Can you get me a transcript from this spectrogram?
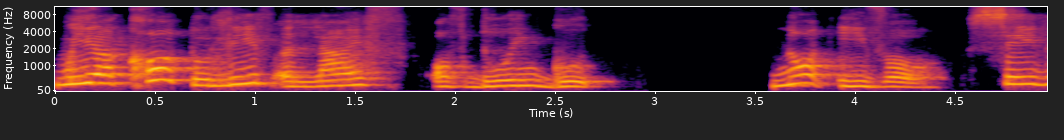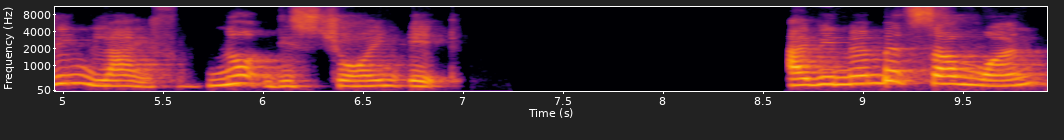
We are called to live a life of doing good, not evil, saving life, not destroying it. I remembered someone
